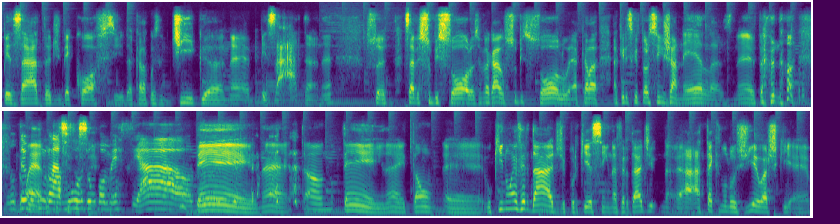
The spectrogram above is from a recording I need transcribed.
pesada de back-office, daquela coisa antiga, né, pesada, né? Sabe, subsolo. Você vai ah, o subsolo é aquela, aquele escritório sem janelas, né? Então, não, não, tem é, um glamour do comercial. Não né? tem, né? Então, não tem, né? Então, é, o que não é verdade, porque, assim, na verdade, a, a tecnologia, eu acho que é,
